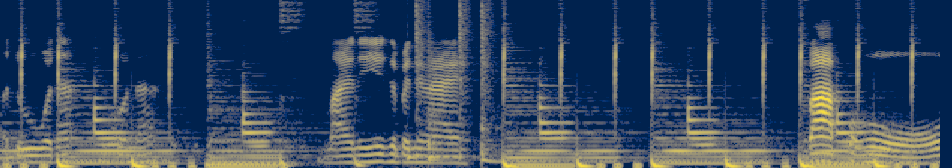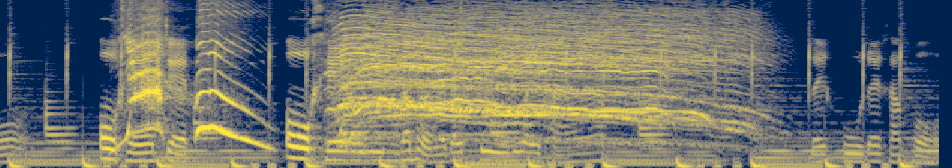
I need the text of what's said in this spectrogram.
มาดูกันนะทุกคนนะไม้นี้จะเป็นยังไงป้าบโอ้โหโอเคเจ็ดโอเคเราวินครับผมเราได้คู่ด้วยครับได้คู่ด้วยครับผม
